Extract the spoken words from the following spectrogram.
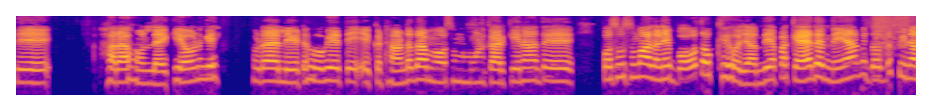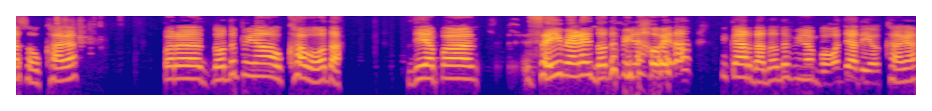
ਤੇ ਹਰਾ ਹੁਣ ਲੈ ਕੇ ਆਉਣਗੇ। ਥੋੜਾ ਲੇਟ ਹੋ ਗਏ ਤੇ ਇੱਕ ਠੰਡ ਦਾ ਮੌਸਮ ਹੋਣ ਕਰਕੇ ਨਾ ਤੇ ਪਸ਼ੂ ਸੰਭਾਲਣੇ ਬਹੁਤ ਔਖੇ ਹੋ ਜਾਂਦੇ ਆਪਾਂ ਕਹਿ ਦਿੰਦੇ ਆ ਵੀ ਦੁੱਧ ਪੀਣਾ ਸੌਖਾ ਹੈਗਾ ਪਰ ਦੁੱਧ ਪੀਣਾ ਔਖਾ ਬਹੁਤ ਆ। ਜੇ ਆਪਾਂ ਸਹੀ ਮੈਨੇ ਦੁੱਧ ਪੀਣਾ ਹੋਵੇ ਨਾ ਘਰ ਦਾ ਦੁੱਧ ਪੀਣਾ ਬਹੁਤ ਜ਼ਿਆਦਾ ਔਖਾ ਹੈਗਾ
